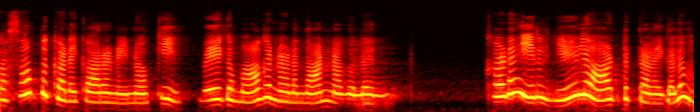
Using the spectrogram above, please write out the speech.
கசாப்பு கடைக்காரனை நோக்கி வேகமாக நடந்தான் நகுலன். கடையில் ஏழு ஆட்டுத் தலைகளும்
